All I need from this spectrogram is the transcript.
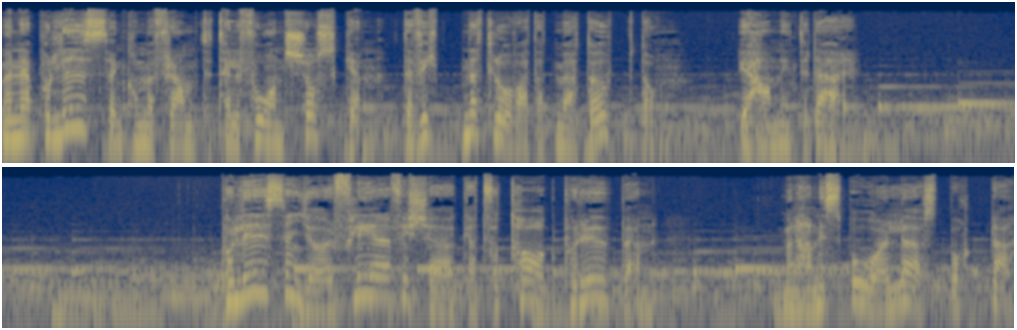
Men när polisen kommer fram till telefonkiosken där vittnet lovat att möta upp dem är han inte där. Polisen gör flera försök att få tag på Ruben men han är spårlöst borta.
